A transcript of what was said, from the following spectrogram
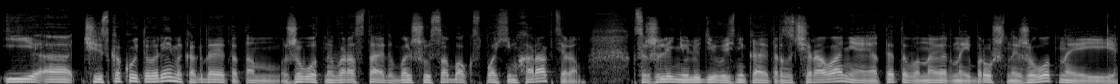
И э, через какое-то время, когда это там животное вырастает в большую собаку с плохим характером, к сожалению, у людей возникает разочарование, и от этого, наверное, и брошенные животные, и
